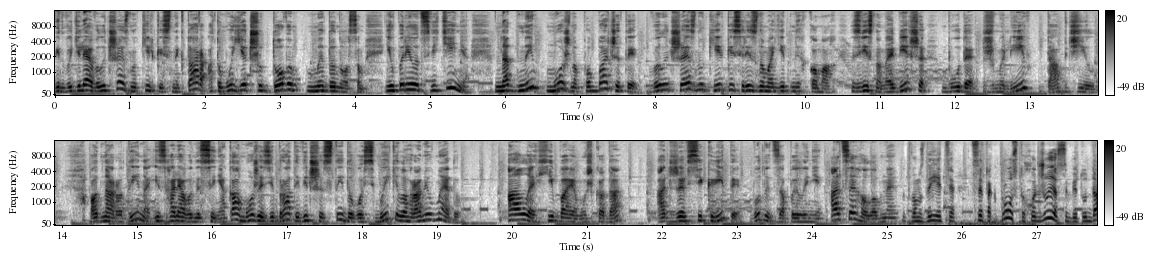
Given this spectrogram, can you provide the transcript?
він виділяє величезну кількість нектара, а тому є чудовим медоносом. І в період цвітіння над ним можна побачити величезну кількість різноманітних комах. Звісно, найбільше буде жмелів та бджіл. Одна родина із галявини синяка може зібрати від 6 до 8 кілограмів меду. Але хіба йому шкода? Адже всі квіти будуть запилені, а це головне. От вам здається, все так просто. Ходжу я собі туди,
